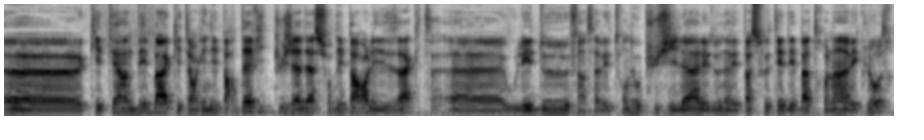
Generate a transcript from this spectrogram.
Euh, qui était un débat qui était organisé par David Pujada sur des paroles et des actes, euh, où les deux, enfin ça avait tourné au pugilat, les deux n'avaient pas souhaité débattre l'un avec l'autre.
